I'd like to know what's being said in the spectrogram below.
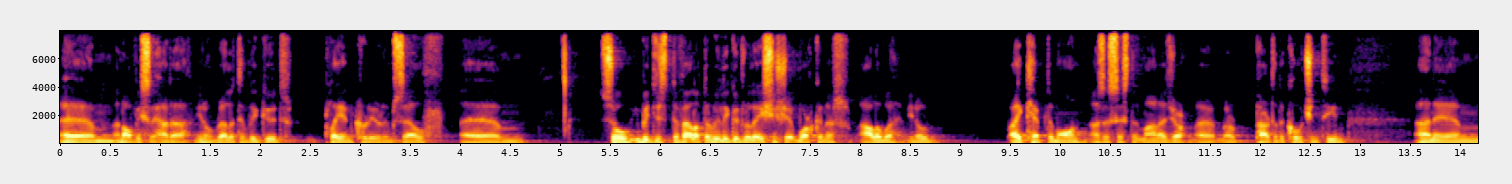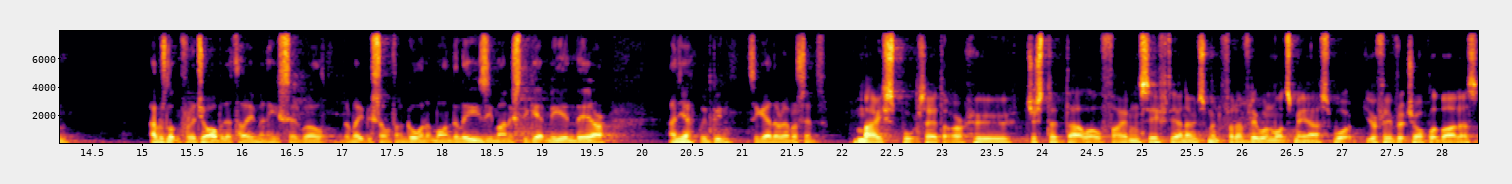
um, and obviously had a you know relatively good playing career himself. Um, so we just developed a really good relationship working at Alloa. You know, I kept him on as assistant manager uh, or part of the coaching team, and um, I was looking for a job at the time, and he said, "Well, there might be something going at Mondelez." He managed to get me in there, and yeah, we've been together ever since. My sports editor, who just did that little fire and safety announcement for everyone, wants me to ask what your favourite chocolate bar is.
